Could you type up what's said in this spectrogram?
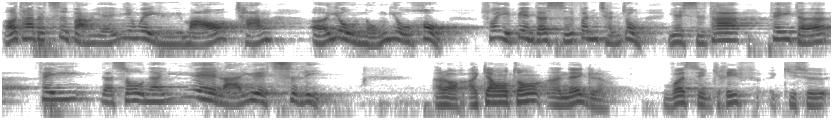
而它的翅膀也因为羽毛长而又浓又厚，所以变得十分沉重，也使它飞得飞的时候呢越来越吃力。 Alors, à 40 ans, un aigle voit ses griffes qui, se,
